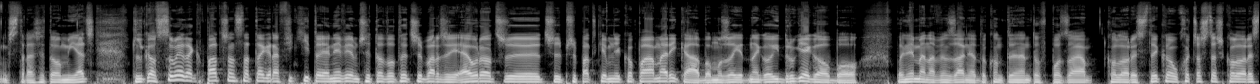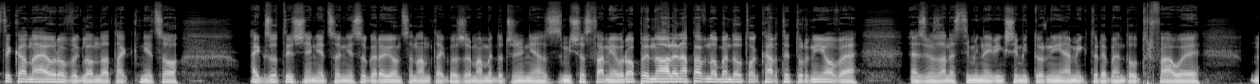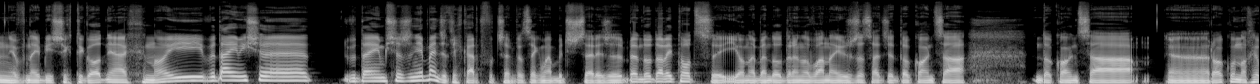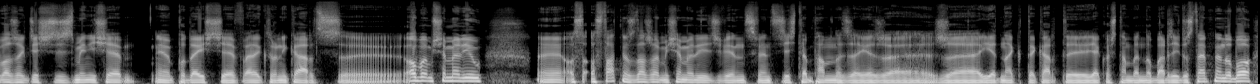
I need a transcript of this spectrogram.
stara się to omijać. Tylko w sumie tak patrząc na te grafiki, to ja nie wiem, czy to dotyczy bardziej euro, czy, czy przypadkiem nie Copa America, bo może jednego i drugiego, bo, bo nie ma nawiązania do kontynentów poza kolorystyką, chociaż też kolorystyka na euro wygląda tak nieco egzotycznie, nieco nie sugerujące nam tego, że mamy do czynienia z Mistrzostwami Europy, no ale na pewno będą to karty turniejowe e, związane z tymi największymi turniejami, które będą trwały w najbliższych tygodniach. No i wydaje mi się, wydaje mi się, że nie będzie tych kart Food Champions, jak ma być szczery, że będą dalej tocy i one będą drenowane już w zasadzie do końca do końca e, roku, no chyba, że gdzieś zmieni się e, podejście w Electronic Arts. E, obym się mylił. Os ostatnio zdarza mi się mylić, więc, więc gdzieś tam mam nadzieję, że, że jednak te karty jakoś tam będą bardziej dostępne, no bo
